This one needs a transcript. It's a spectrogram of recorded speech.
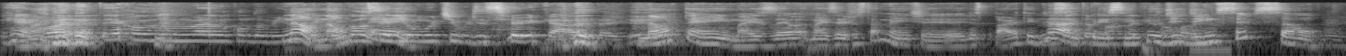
É, agora não tem como morar no condomínio. Não, não Qual tem. seria o motivo de cercar daí? Não tem, mas é, mas é justamente, eles partem Não, desse falando princípio de, de inserção. É.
